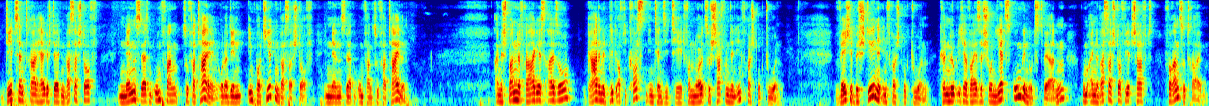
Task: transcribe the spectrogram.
dezentral hergestellten Wasserstoff in nennenswertem Umfang zu verteilen oder den importierten Wasserstoff in nennenswertem Umfang zu verteilen. Eine spannende Frage ist also, gerade mit Blick auf die Kostenintensität von neu zu schaffenden Infrastrukturen, welche bestehenden Infrastrukturen können möglicherweise schon jetzt umgenutzt werden, um eine Wasserstoffwirtschaft voranzutreiben?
